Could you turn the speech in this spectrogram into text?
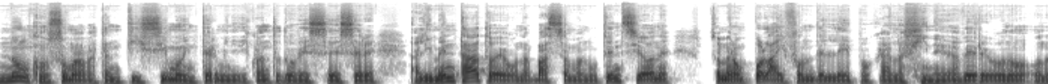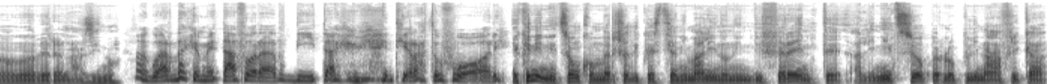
non consumava tantissimo in termini di quanto dovesse essere alimentato, aveva una bassa manutenzione, insomma era un po' l'iPhone dell'epoca alla fine, avere o, no, o non avere l'asino. Ma guarda che metafora ardita che mi hai tirato fuori. E quindi iniziò un commercio di questi animali non indifferente, all'inizio per lo più in Africa,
